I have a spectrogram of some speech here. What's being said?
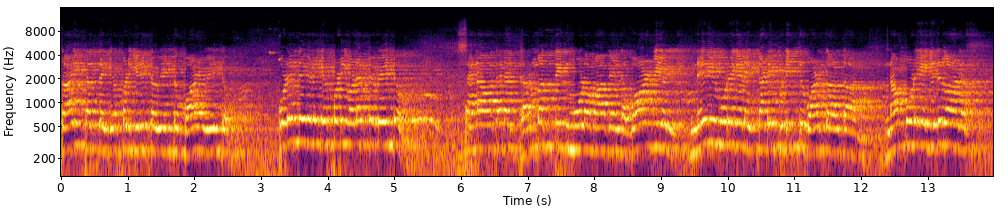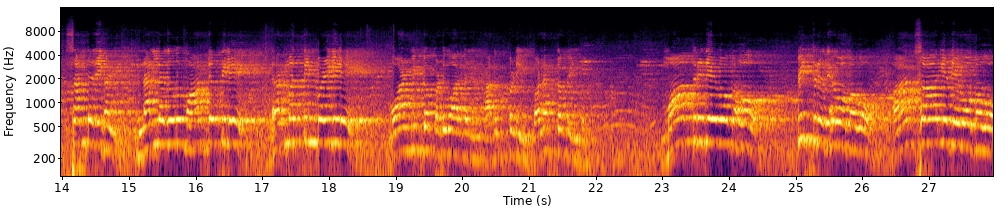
தாய் தந்தை எப்படி இருக்க வேண்டும் வாழ வேண்டும். குழந்தைகளை எப்படி வளர்க்க வேண்டும். சனாதன தர்மத்தின் மூலமாக இந்த வாழ்வியல் நெறிமுறைகளை கடைபிடித்து வாழ்ந்தால்தான் நம்முடைய எதிர்கால சந்ததிகள் நல்லதொரு மார்க்கத்திலே தர்மத்தின் வழியிலே வாழ்விக்கப்படுவார்கள். அதுபடி வளர்க்க வேண்டும். மாத்ரு தேவோ பவோ பித்ரு தேவோ பவோ ஆச்சாரிய தேவோ பவோ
